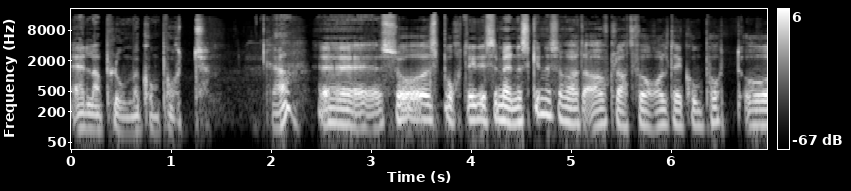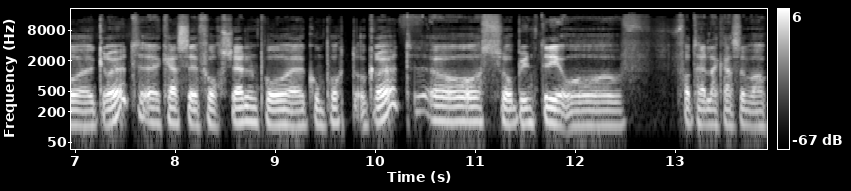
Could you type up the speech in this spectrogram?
eller plommekompott. Ja. Eh, Så spurte jeg disse menneskene som har et avklart forhold til kompott og grøt, eh, hva som er forskjellen på eh, kompott og grøt, og så begynte de å fortelle hva som var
